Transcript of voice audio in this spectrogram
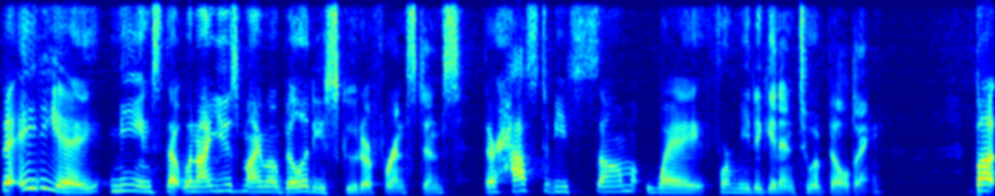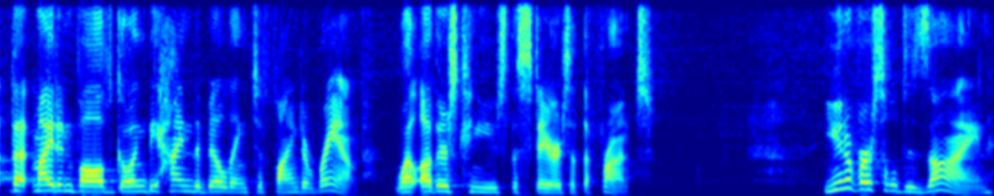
The ADA means that when I use my mobility scooter, for instance, there has to be some way for me to get into a building. But that might involve going behind the building to find a ramp, while others can use the stairs at the front. Universal design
